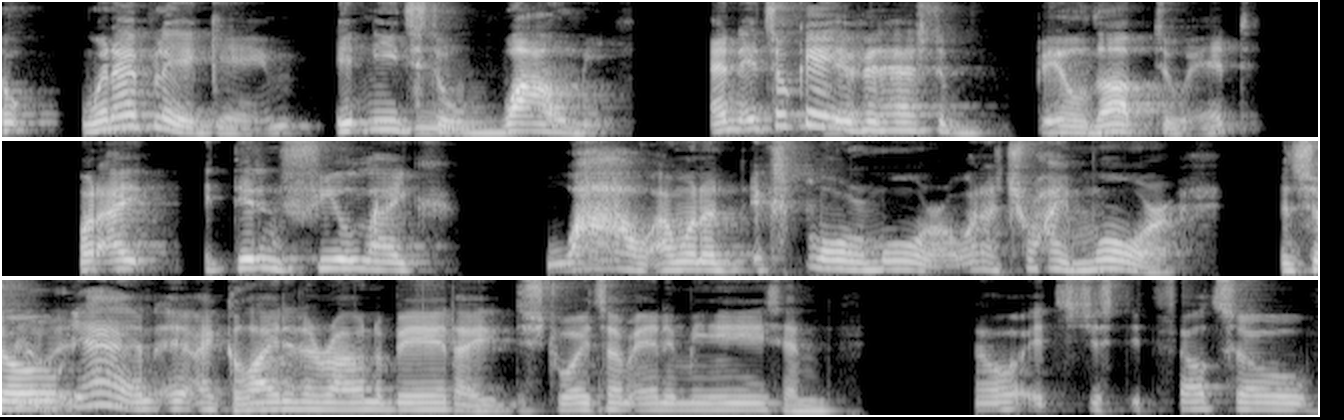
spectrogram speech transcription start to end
So when I play a game, it needs to Mm. wow me, and it's okay if it has to build up to it. But I, it didn't feel like, wow, I want to explore more. I want to try more. And so Really? yeah, and and I glided around a bit. I destroyed some enemies, and you know, it's just it felt so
